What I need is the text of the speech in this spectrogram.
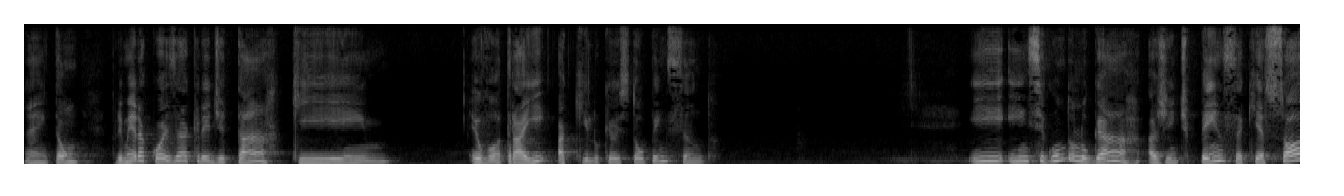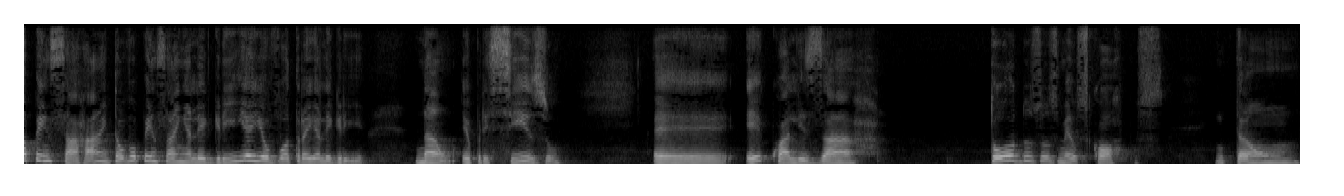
Né? Então, Primeira coisa é acreditar que eu vou atrair aquilo que eu estou pensando. E, e, em segundo lugar, a gente pensa que é só pensar, ah, então vou pensar em alegria e eu vou atrair alegria. Não, eu preciso é, equalizar todos os meus corpos. Então,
